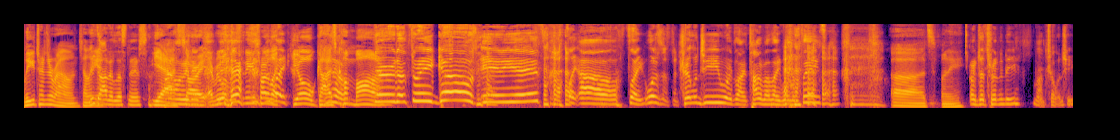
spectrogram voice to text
Lee turns around, telling him. You got it- listeners. Yeah, Finally, sorry. Everyone listening is probably It's like, "Yo, guys, yeah, come on." There are the three ghosts, idiots. It's like, uh, it's like, what is this? The trilogy? We're like talking about like random things, Uh, that's funny. or the Trinity? Not trilogy.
